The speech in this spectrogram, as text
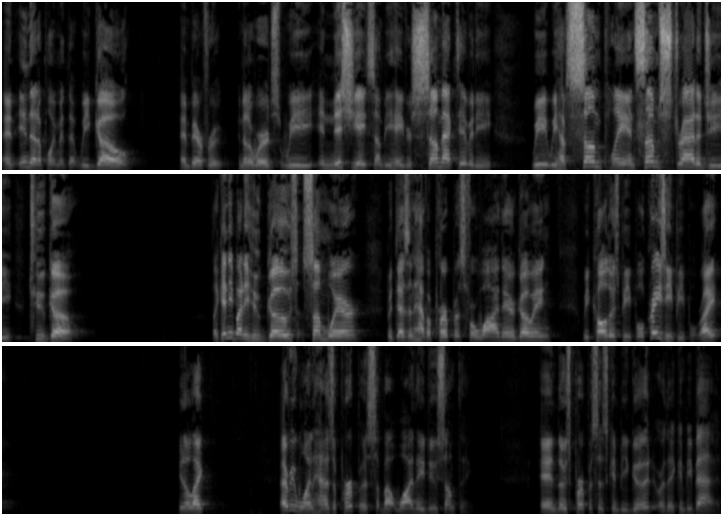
And in that appointment, that we go and bear fruit. In other words, we initiate some behavior, some activity, we, we have some plan, some strategy to go. Like anybody who goes somewhere but doesn't have a purpose for why they're going, we call those people crazy people, right? You know, like everyone has a purpose about why they do something. And those purposes can be good or they can be bad.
